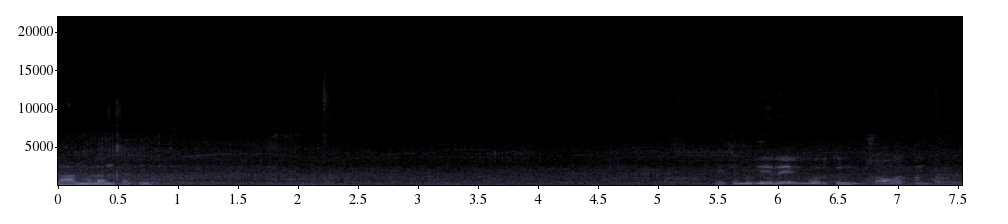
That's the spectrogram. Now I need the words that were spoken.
लहान मुलांसाठी. याच्यामध्ये रेन वरतून शॉवर पण पडतो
